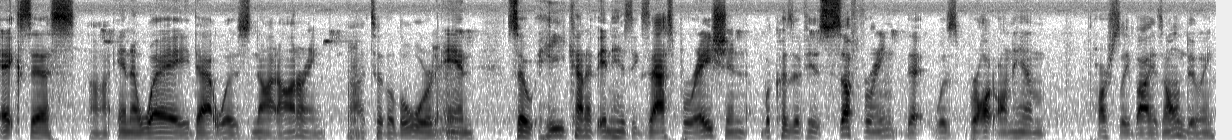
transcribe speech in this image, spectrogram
excess uh, in a way that was not honoring uh, to the Lord. Mhm. And so he kind of, in his exasperation, because of his suffering that was brought on him partially by his own doing,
